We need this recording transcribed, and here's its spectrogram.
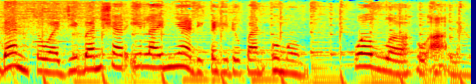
dan kewajiban syar'i lainnya di kehidupan umum. Wallahu a'lam.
